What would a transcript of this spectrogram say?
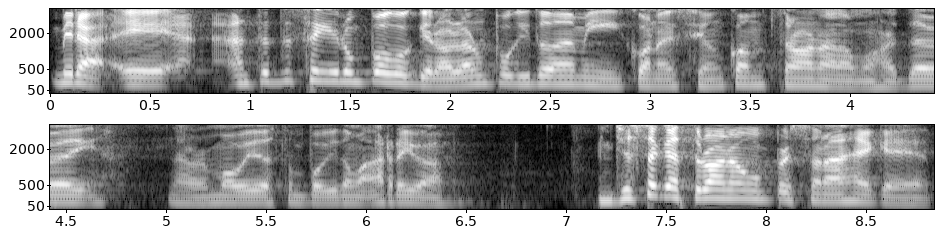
Mira, eh, antes de seguir un poco, quiero hablar un poquito de mi conexión con Thrawn. A lo mejor debe de haber movido esto un poquito más arriba. Yo sé que Thrawn es un personaje que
